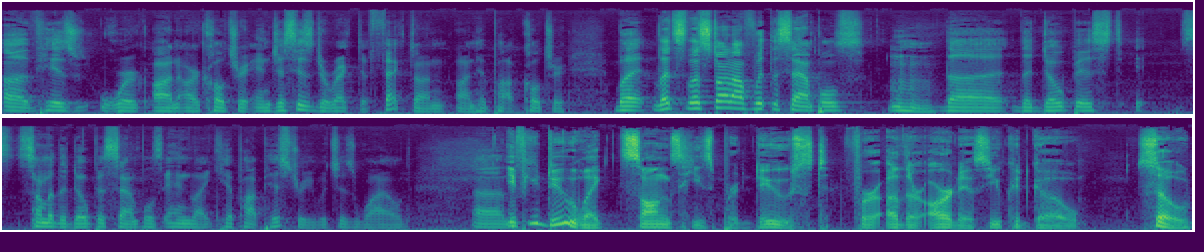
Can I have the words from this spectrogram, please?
of his work on our culture and just his direct effect on on hip hop culture. But let's let's start off with the samples. Mm-hmm. The the dopest, some of the dopest samples in like hip hop history, which is wild. Um, If you do like songs he's produced for other artists, you could go so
